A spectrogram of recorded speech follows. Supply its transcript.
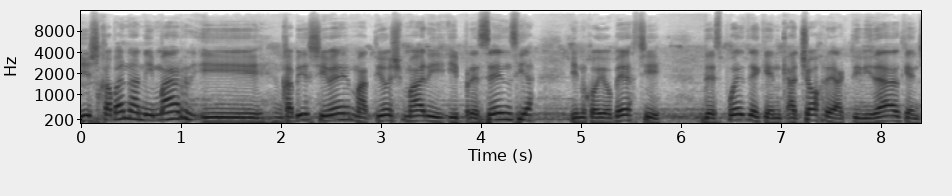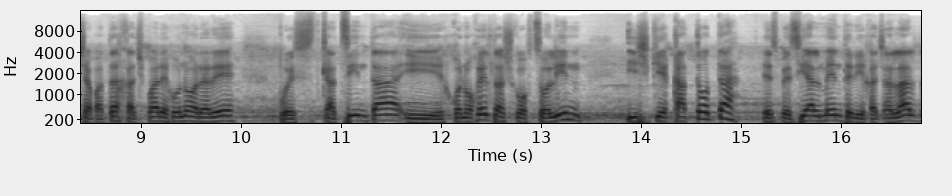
y escaban animar y Javier Shive, Matiosh Mari y presencia, en Joyoberchi, después de que en Cachojre actividad, que en Chapataj, Chapare, honoraré, pues Katzinta y Jonojel Tashkotzolin, y Katota, especialmente ricachalal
